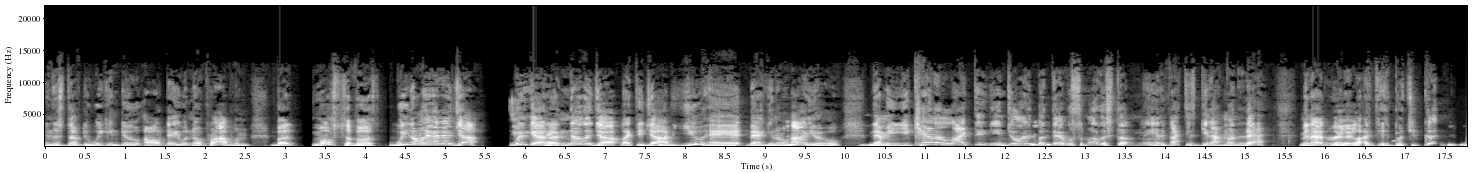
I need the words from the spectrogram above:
and the stuff that we can do all day with no problem. But most of us, we don't have that job. We got right. another job like the job mm-hmm. you had back in mm-hmm. Ohio. Mm-hmm. I mean, you kind of liked it, you enjoyed it, but there was some other stuff. Man, if I just get out from under that, man, I'd really like this, but you couldn't. Mm-hmm.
